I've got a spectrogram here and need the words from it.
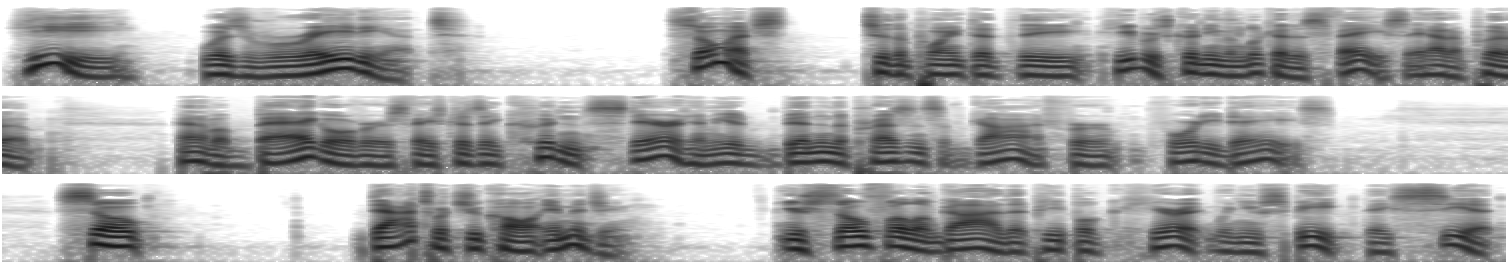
he was radiant. So much to the point that the Hebrews couldn't even look at his face. They had to put a kind of a bag over his face because they couldn't stare at him. He had been in the presence of God for 40 days. So that's what you call imaging. You're so full of God that people hear it when you speak. They see it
